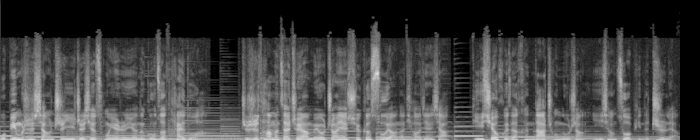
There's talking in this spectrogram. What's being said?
我并不是想质疑这些从业人员的工作态度啊，只是他们在这样没有专业学科素养的条件下，的确会在很大程度上影响作品的质量。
